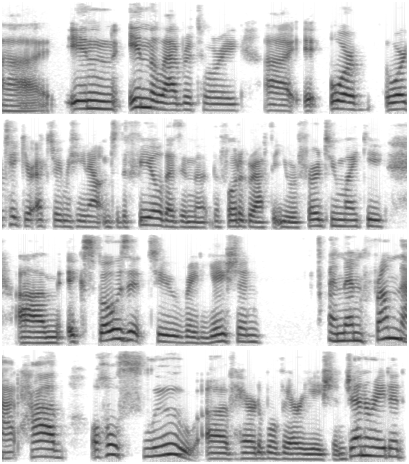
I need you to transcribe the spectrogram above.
uh, in in the laboratory, uh, it, or or take your X-ray machine out into the field, as in the, the photograph that you referred to, Mikey. Um, expose it to radiation and then from that have a whole slew of heritable variation generated,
